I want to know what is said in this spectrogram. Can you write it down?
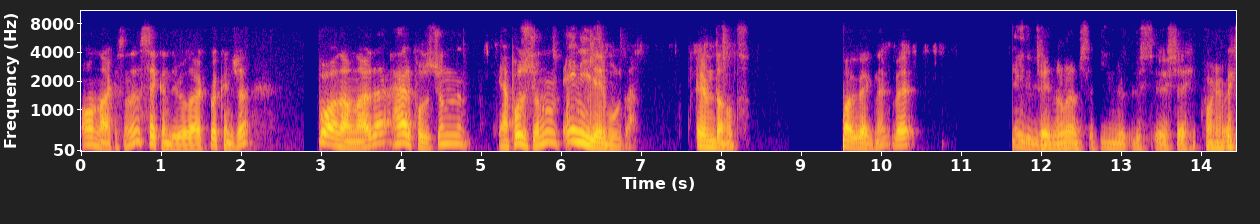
onun arkasında da secondary olarak bakınca bu adamlarda her pozisyonun yani pozisyonun en iyileri burada. Aaron Donald, Bobby Wagner ve neydi bizim Jalen Ramsey. ünlü e, şey cornerback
